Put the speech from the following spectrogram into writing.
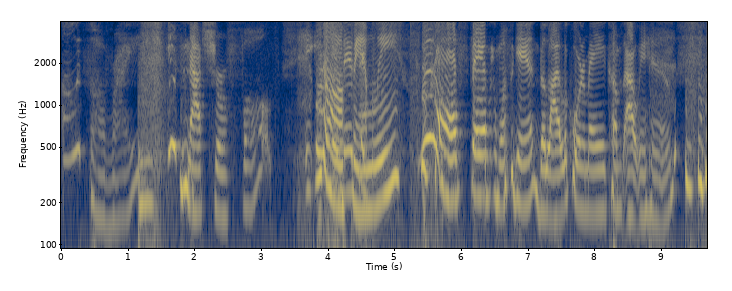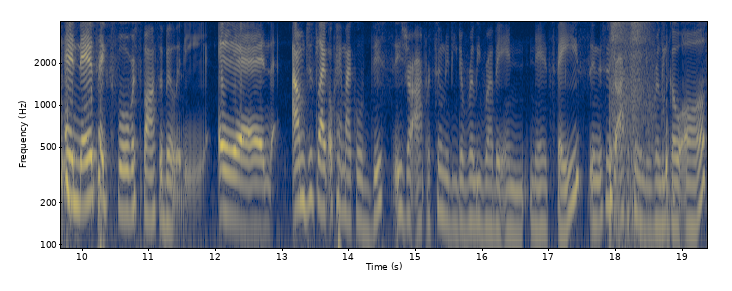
oh, it's all right. it's not your fault. And We're all takes- family. we're all family. Once again, the Lila Quartermaine comes out in him, and Ned takes full responsibility. And I'm just like, okay, Michael, this is your opportunity to really rub it in Ned's face, and this is your opportunity to really go off.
